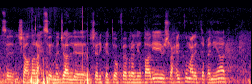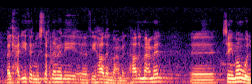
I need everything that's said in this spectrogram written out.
هسه إن شاء الله راح يصير مجال لشركة توب فيبرا الإيطالية يشرح لكم على التقنيات الحديثة المستخدمة في هذا المعمل. هذا المعمل سيمول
